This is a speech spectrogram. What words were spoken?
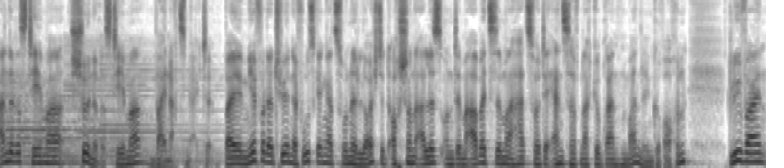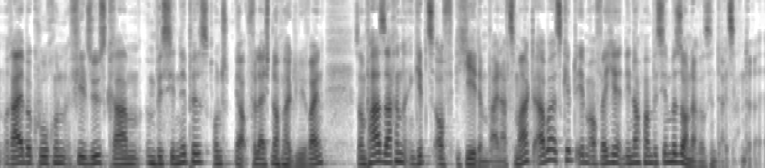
Anderes Thema, schöneres Thema, Weihnachtsmärkte. Bei mir vor der Tür in der Fußgängerzone leuchtet auch schon alles und im Arbeitszimmer hat es heute ernsthaft nach gebrannten Mandeln gerochen. Glühwein, Reibekuchen, viel Süßkram, ein bisschen Nippes und ja, vielleicht nochmal Glühwein. So ein paar Sachen gibt's auf jedem Weihnachtsmarkt, aber es gibt eben auch welche, die nochmal ein bisschen besonderer sind als andere.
